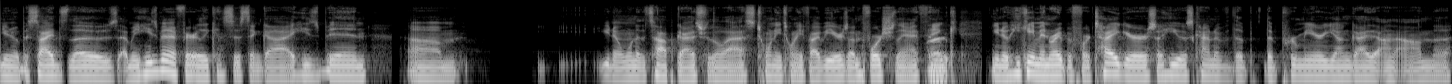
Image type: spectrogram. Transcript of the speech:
you know, besides those, I mean, he's been a fairly consistent guy. He's been um, you know, one of the top guys for the last 20, 25 years. Unfortunately, I think, right. you know, he came in right before Tiger, so he was kind of the the premier young guy on on the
